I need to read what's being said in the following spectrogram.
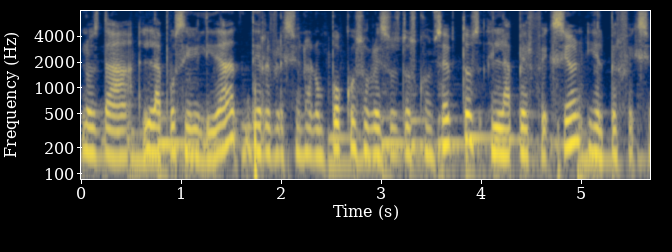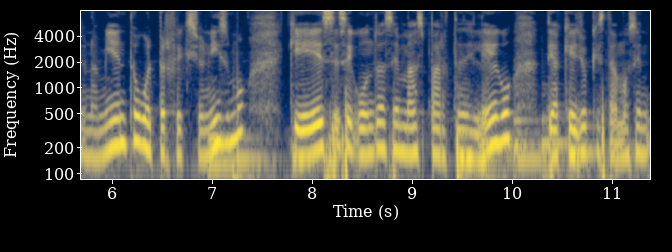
nos da la posibilidad de reflexionar un poco sobre esos dos conceptos, la perfección y el perfeccionamiento o el perfeccionismo, que ese segundo hace más parte del ego, de aquello que estamos eh,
